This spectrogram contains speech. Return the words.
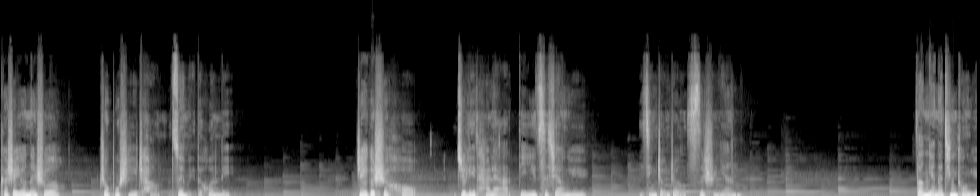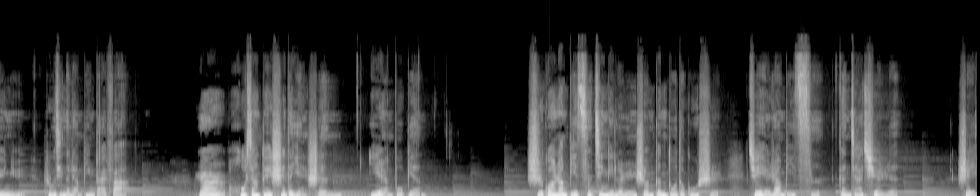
可谁又能说，这不是一场最美的婚礼？这个时候，距离他俩第一次相遇，已经整整四十年。当年的金童玉女，如今的两鬓白发，然而互相对视的眼神依然不变。时光让彼此经历了人生更多的故事，却也让彼此更加确认，谁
